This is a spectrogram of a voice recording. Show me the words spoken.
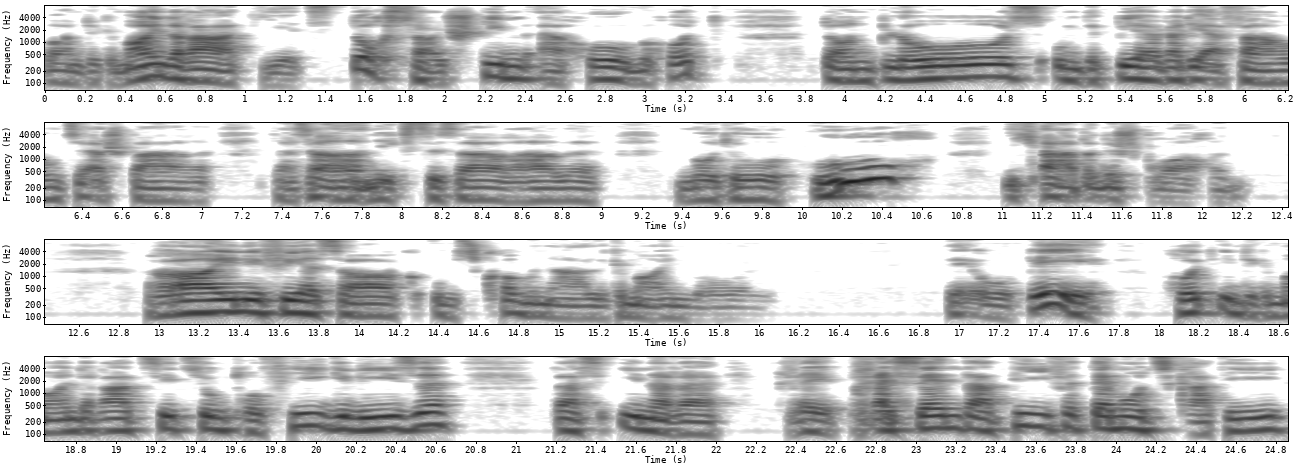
Wenn der Gemeinderat jetzt doch seine Stimme erhoben hat, dann bloß, um den Bürger die Erfahrung zu ersparen, dass er auch nichts zu sagen habe. Motto, huch, ich habe gesprochen. Reine Fürsorge ums kommunale Gemeinwohl. Der OB hat in der Gemeinderatssitzung darauf hingewiesen, dass in einer repräsentative Demokratie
